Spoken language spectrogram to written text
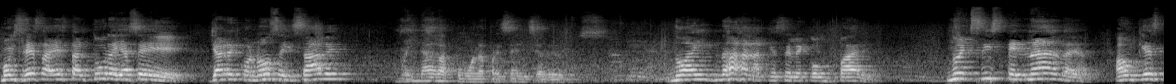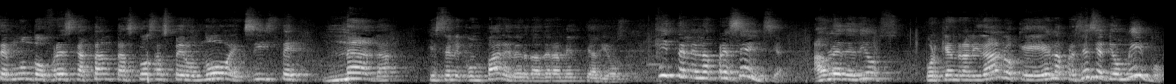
Moisés a esta altura ya se, ya reconoce y sabe, no hay nada como la presencia de Dios. No hay nada que se le compare. No existe nada, aunque este mundo ofrezca tantas cosas, pero no existe nada que se le compare verdaderamente a Dios. Quítele la presencia, hable de Dios, porque en realidad lo que es la presencia es Dios mismo.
